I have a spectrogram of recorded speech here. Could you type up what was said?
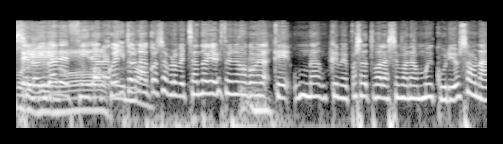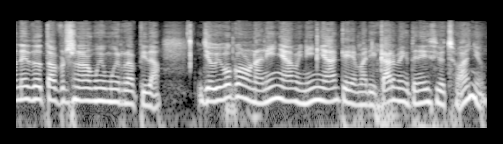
se lo iba a no- decir ahora Os cuento mismo. una cosa aprovechando que estoy en una, que, una que me pasa toda la semana muy curiosa, una anécdota anécdota personal muy, muy rápida. Yo vivo con una niña, mi niña, que Mari Carmen, que tiene 18 años.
